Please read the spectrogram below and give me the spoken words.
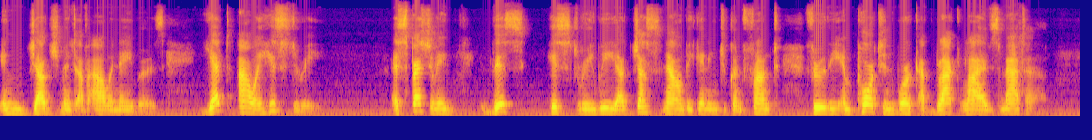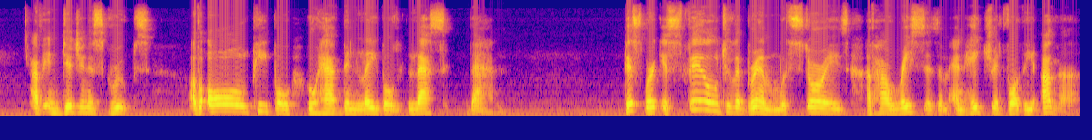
in judgment of our neighbors. Yet our history, especially this history we are just now beginning to confront through the important work of Black Lives Matter, of indigenous groups, of all people who have been labeled less than. This work is filled to the brim with stories of how racism and hatred for the other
